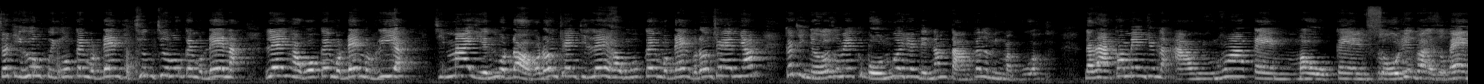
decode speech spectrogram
cho chị Hương Quỳnh ok một đen chị Trương Trương ok một đen ạ. Lê Ngọc ok một đen một ghi ạ. Chị Mai Yến một đỏ có đơn cho em. Chị Lê Hồng ok một đen có đơn cho em nhá. Các chị nhớ dùm em cứ 40 cho em đến 58 cân là mình mặc vừa đặt hàng comment cho em là áo nhún hoa kèm màu kèm số điện thoại dùm em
